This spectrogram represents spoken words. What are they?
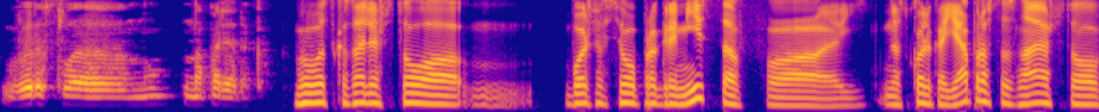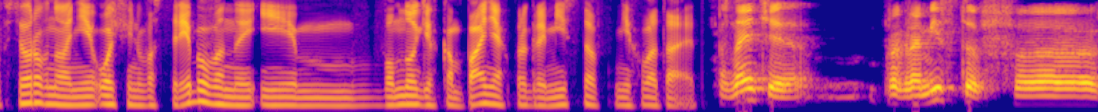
выросла ну, на порядок. Вы вот сказали, что больше всего программистов, а, насколько я просто знаю, что все равно они очень востребованы, и во многих компаниях программистов не хватает. Знаете, программистов, э,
